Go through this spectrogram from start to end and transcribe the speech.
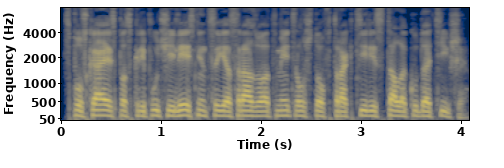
Спускаясь по скрипучей лестнице, я сразу отметил, что в трактире стало куда тише.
